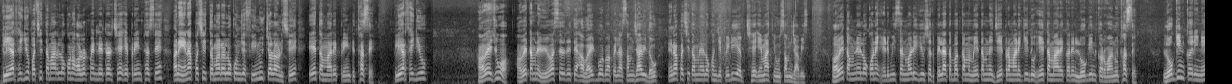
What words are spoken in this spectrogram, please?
ક્લિયર થઈ ગયું? પછી તમારા લોકોનો અલોટમેન્ટ લેટર છે એ પ્રિન્ટ થશે અને એના પછી તમારા લોકોનું જે ફીનું ચલણ છે એ તમારે પ્રિન્ટ થશે. ક્લિયર થઈ ગયું? હવે જુઓ, હવે તમને વ્યવસ્થિત રીતે આ વ્હાઇટ બોર્ડમાં પહેલાં સમજાવી દઉં. એના પછી તમને લોકોની જે પીડીએફ છે એમાંથી હું સમજાવીશ. હવે તમને લોકોને એડમિશન મળી ગયું છે તો પહેલા તબક્કામાં મેં તમને જે પ્રમાણે કીધું એ તમારે કરીને લોગિન કરવાનું થશે. લોગિન કરીને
